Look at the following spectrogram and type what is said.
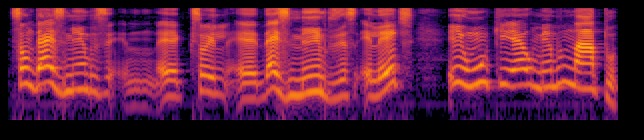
São 10 membros, é, que são é, 10 membros eleitos e um que é o membro nato.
